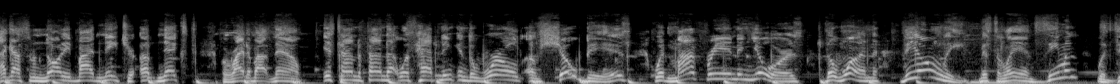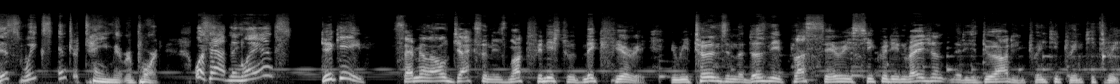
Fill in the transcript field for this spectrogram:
I got some naughty by nature up next, but right about now, it's time to find out what's happening in the world of showbiz with my friend and yours, the one, the only, Mr. Lance Zeman, with this week's entertainment report. What's happening, Lance? Dickie, Samuel L. Jackson is not finished with Nick Fury. He returns in the Disney Plus series Secret Invasion that is due out in 2023.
